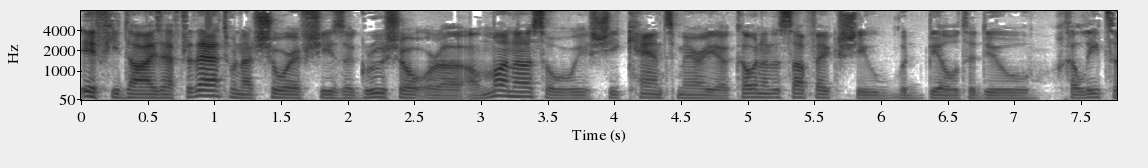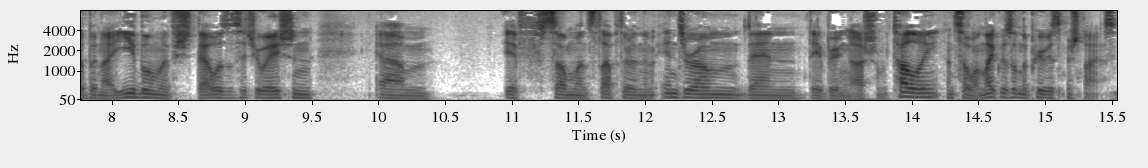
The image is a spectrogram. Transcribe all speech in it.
if he dies after that, we're not sure if she's a grusha or a almana, so we, she can't marry a kohen of safek. She would be able to do chalitza ben ayibum if that was the situation. Um, if someone slept there in the interim, then they bring asham talui, and so on, like was on the previous Mishnahs.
